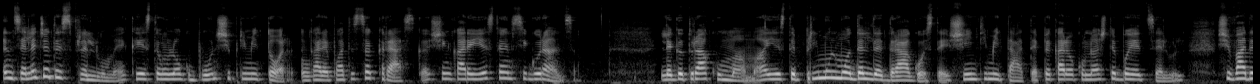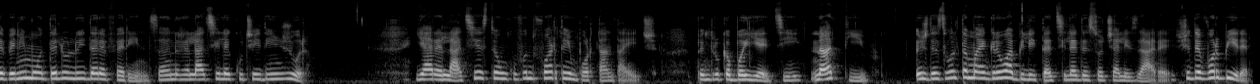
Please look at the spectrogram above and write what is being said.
înțelege despre lume că este un loc bun și primitor, în care poate să crească și în care este în siguranță. Legătura cu mama este primul model de dragoste și intimitate pe care o cunoaște băiețelul și va deveni modelul lui de referință în relațiile cu cei din jur. Iar relație este un cuvânt foarte important aici, pentru că băieții, nativ, își dezvoltă mai greu abilitățile de socializare și de vorbire.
